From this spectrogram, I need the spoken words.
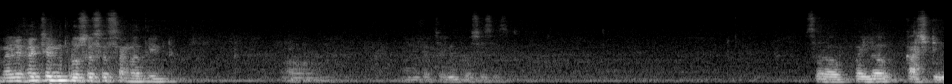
मॅन्युफॅक्चरिंग प्रोसेसेस सांगा तीन. मॅन्युफॅक्चरिंग प्रोसेसेस सर पहिलं कास्टिंग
